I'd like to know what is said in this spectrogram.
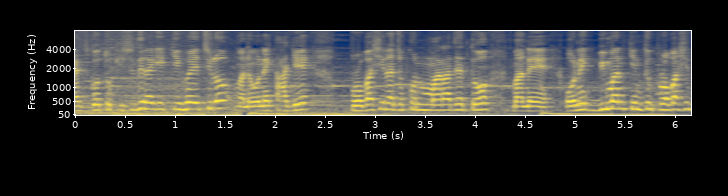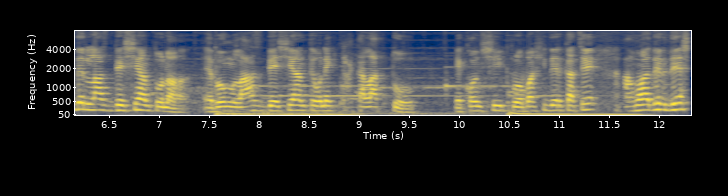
গাছ গত কিছুদিন আগে কি হয়েছিল? মানে অনেক আগে প্রবাসীরা যখন মারা যেত মানে অনেক বিমান কিন্তু প্রবাসীদের লাশ দেশে আনতো না এবং লাশ দেশে আনতে অনেক টাকা লাগতো। এখন সেই প্রবাসীদের কাছে আমাদের দেশ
